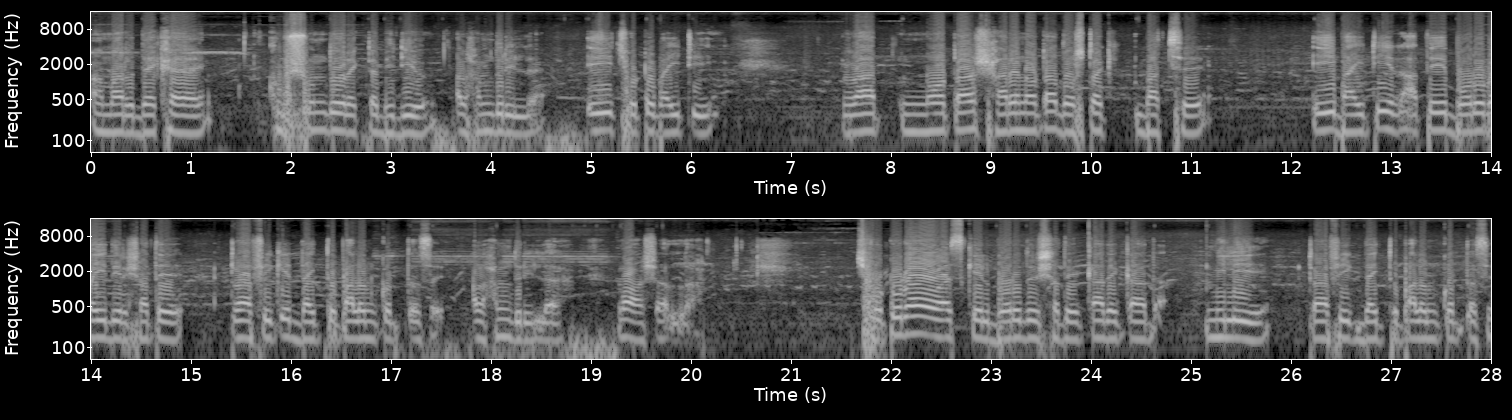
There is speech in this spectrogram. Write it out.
আমার দেখায় খুব সুন্দর একটা ভিডিও, আলহামদুলিল্লাহ। এই ছোট ভাইটি রাত নটা, সাড়ে নটা, দশটা বাজছে। এই ভাইটি রাতে বড় ভাইদের সাথে ট্রাফিকের দায়িত্ব পালন করতেছে, আলহামদুলিল্লাহ, মাশাআল্লাহ। ছোটরাও আজকাল বড়দের সাথে কাঁধে কাঁধ মিলিয়ে ট্রাফিক দায়িত্ব পালন করতেছে।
